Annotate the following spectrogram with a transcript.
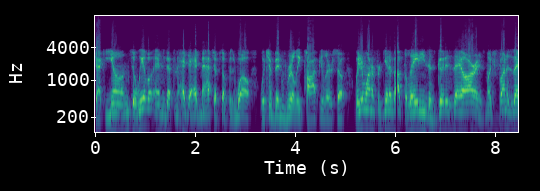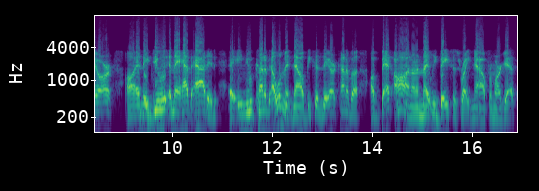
Jackie Young. So we have, a, and we got some head-to-head matchups up as well, which have been really popular. So we didn't want to forget about the ladies, as good as they are and as much fun as they are, uh, and they do, and they have added a, a new kind of element now because they are kind of a, a bet on on a nightly basis right now from our guests.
